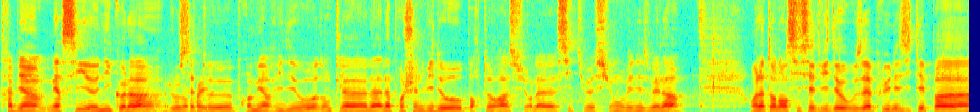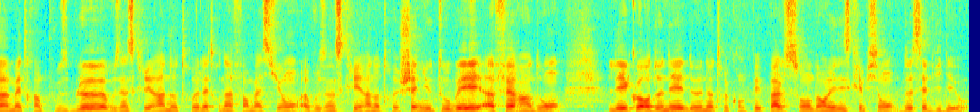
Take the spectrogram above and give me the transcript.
Très bien, merci euh, Nicolas pour cette première vidéo. Donc la, prochaine vidéo portera sur la situation au Venezuela. En attendant, si cette vidéo vous a plu, n'hésitez pas à mettre un pouce bleu, à vous inscrire à notre lettre d'information, à vous inscrire à notre chaîne YouTube et à faire un don. Les coordonnées de notre compte PayPal sont dans les descriptions de cette vidéo.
